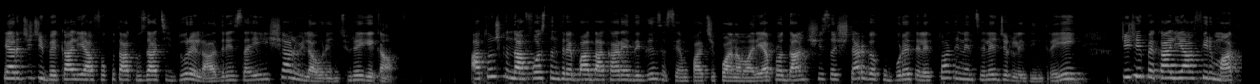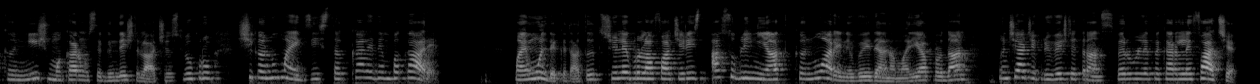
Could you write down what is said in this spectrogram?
iar Gigi Becali a făcut acuzații dure la adresa ei și a lui Laurențiu Reghecanf. Atunci când a fost întrebat dacă are de gând să se împace cu Ana Maria Prodan și să șteargă cu buretele toate neînțelegerile dintre ei, Gigi Becali a afirmat că nici măcar nu se gândește la acest lucru și că nu mai există cale de împăcare. Mai mult decât atât, celebrul afacerist a subliniat că nu are nevoie de Ana Maria Prodan în ceea ce privește transferurile pe care le face.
